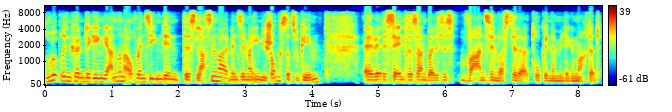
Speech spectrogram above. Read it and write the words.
rüberbringen könnte gegen die anderen, auch wenn sie ihm den, das lassen mal, wenn sie mal ihm die Chance dazu geben, äh, wäre das sehr interessant, weil das ist Wahnsinn, was der da Druck in der Mitte gemacht hat.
